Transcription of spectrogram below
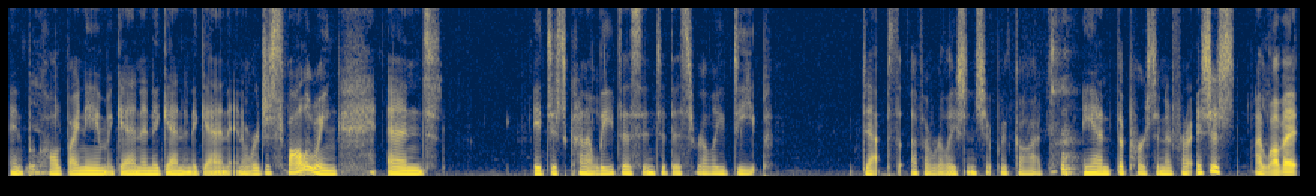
and yeah. called by name again and again and again, and we're just following, and it just kind of leads us into this really deep depth of a relationship with God and the person in front. It's just, I love it.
